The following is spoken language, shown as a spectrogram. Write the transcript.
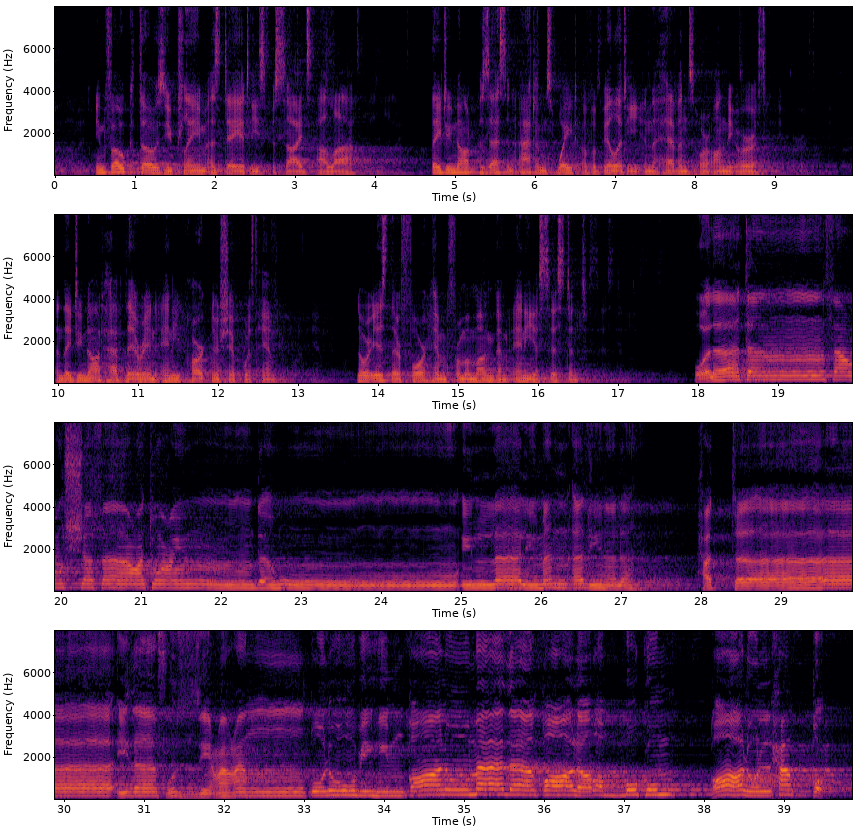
Invoke those you claim as deities besides Allah. They do not possess an atom's weight of ability in the heavens or on the earth, and they do not have therein any partnership with Him, nor is there for Him from among them any assistant. ولا تنفع الشفاعة عنده إلا لمن أذن له حتى إذا فزع عن قلوبهم قالوا ماذا قال ربكم قالوا الحق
